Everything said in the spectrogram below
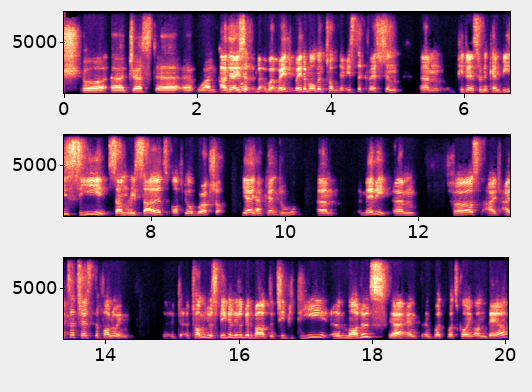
Sure. Uh, just uh, uh one. Uh, there is a, wait, wait a moment, Tom. There is the question, um, Peter and Sune, can we see some results of your workshop? Yeah, yeah. you can do. Um, maybe um, first, I'd, I'd, suggest the following. Tom, you speak a little bit about the GPT uh, models, yeah, and, and what, what's going on there.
